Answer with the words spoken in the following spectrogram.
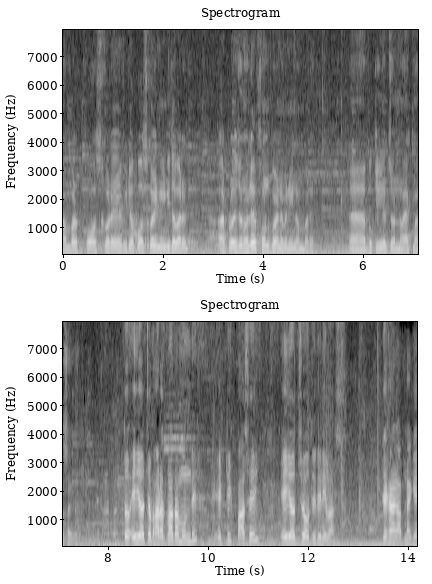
নাম্বার পজ করে ভিডিও পজ করে নিয়ে নিতে পারেন। আর প্রয়োজন হলে ফোন করে নেবেন এই নাম্বারে বুকিংয়ের জন্য এক মাস আগে। তো এই হচ্ছে ভারত মাতা মন্দির, এর ঠিক পাশেই। এই হচ্ছে অতিথি নিবাস, যেখানে আপনাকে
